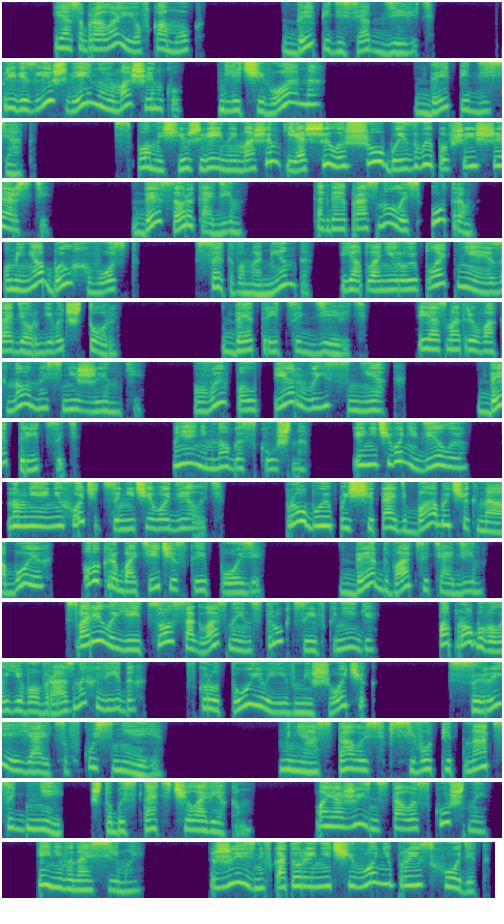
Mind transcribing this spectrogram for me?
Я собрала ее в комок. Д-59. Привезли швейную машинку. Для чего она? Д-50. С помощью швейной машинки я сшила шубу из выпавшей шерсти. Д-41. Когда я проснулась утром, у меня был хвост. С этого момента я планирую плотнее задергивать шторы. Д-39. Я смотрю в окно на снежинки. Выпал первый снег. Д-30. Мне немного скучно. Я ничего не делаю, но мне и не хочется ничего делать. Пробую посчитать бабочек на обоях в акробатической позе. Д-21. Сварила яйцо согласно инструкции в книге. Попробовала его в разных видах, вкрутую и в мешочек. Сырые яйца вкуснее. Мне осталось всего 15 дней, чтобы стать человеком. Моя жизнь стала скучной и невыносимой. Жизнь, в которой ничего не происходит.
